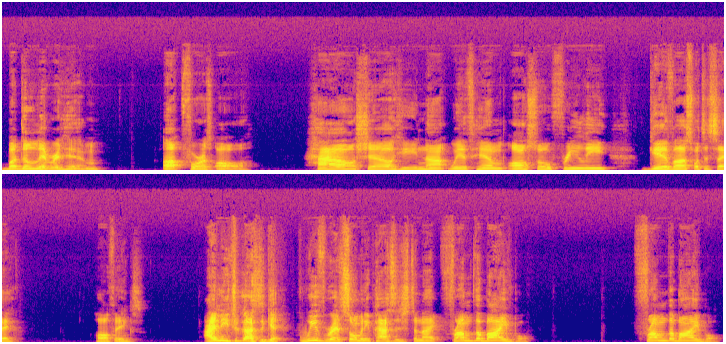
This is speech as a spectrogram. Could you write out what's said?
but delivered him up for us all how shall he not with him also freely give us what to say? All things. I need you guys to get we've read so many passages tonight from the bible from the bible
